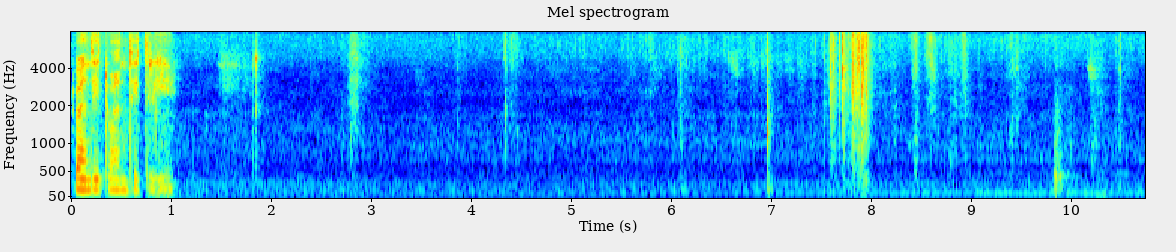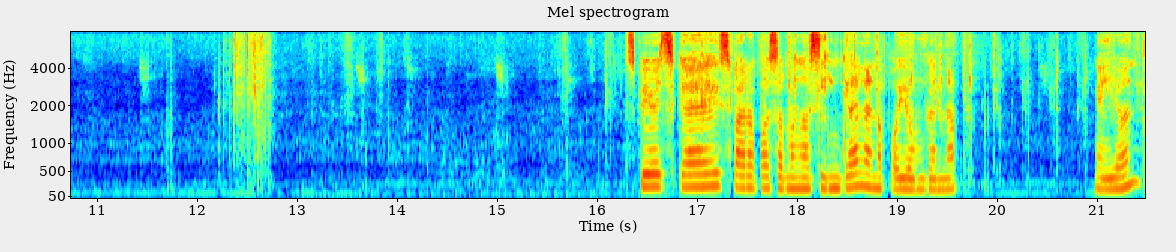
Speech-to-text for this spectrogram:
2023. Spirits guys, para po sa mga single, ano po yung ganap ngayon?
